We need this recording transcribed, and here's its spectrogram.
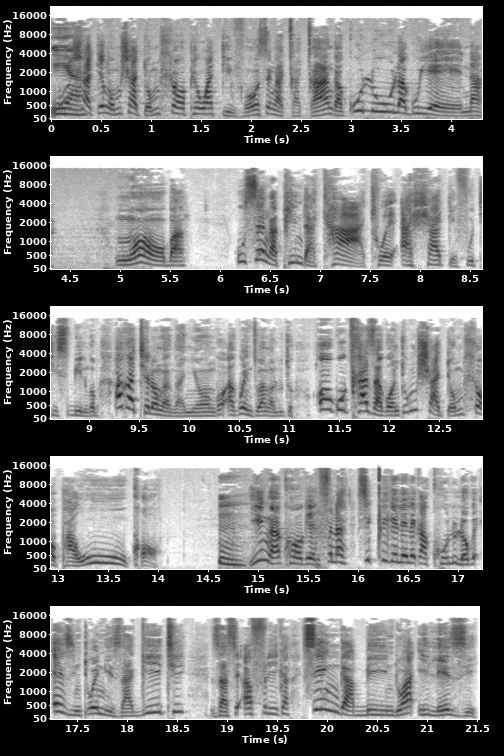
Yeah oshade ngomshado omhlophe wa divorce engacacanga kulula kuyena. Ngoba usengaphinda thathwe ashade futhi isibili ngoba akathelwanga nganyongo akwenziwanga lutho. Okuchaza konke umshado omhlophe awukho. Yingakho ke lifuna siqikelele kakhulu lokho ezintweni zakithi zaseAfrika singabindwa ilezi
